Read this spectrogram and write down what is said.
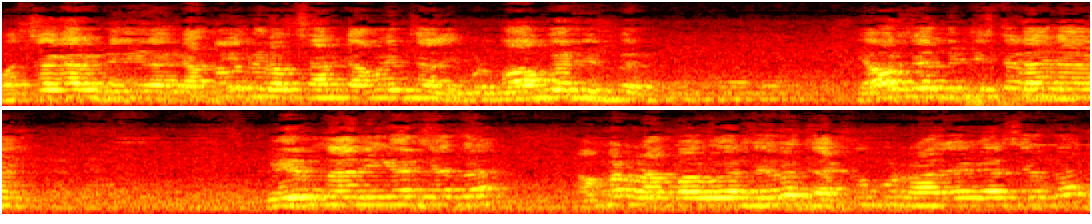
వచ్చా గారికి తెలియదు. గతంలో మీరు ఒకసారి గమనించాలి. ఇప్పుడు బాబు గారు చెప్పారు. ఎవరి చేత తిట్టిస్తాడు ఆయన? పేరు నాని గారి చేత? అమ్మడి రాంబాబు గారి చేత? జక్కంపూడి రాజా గారి చేత?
